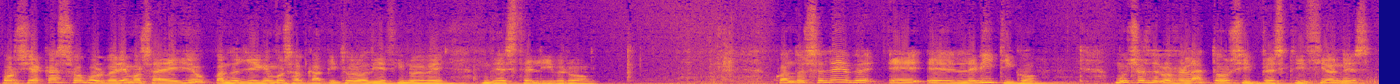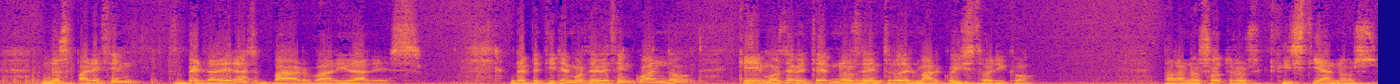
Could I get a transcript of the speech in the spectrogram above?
Por si acaso volveremos a ello cuando lleguemos al capítulo 19 de este libro. Cuando se lee eh, el Levítico, Muchos de los relatos y prescripciones nos parecen verdaderas barbaridades. Repetiremos de vez en cuando que hemos de meternos dentro del marco histórico. Para nosotros, cristianos,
